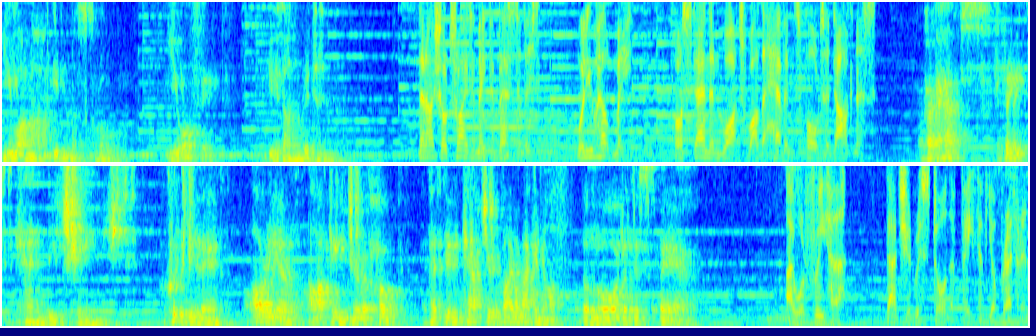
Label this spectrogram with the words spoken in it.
you are not in the scroll. Your fate is unwritten. Then I shall try to make the best of it. Will you help me? Or stand and watch while the heavens fall to darkness? Perhaps fate can be changed. Quickly then, Auriel, Archangel of Hope, has been captured by Rakanoth, the Lord of Despair. I will free her. That should restore the faith of your brethren.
